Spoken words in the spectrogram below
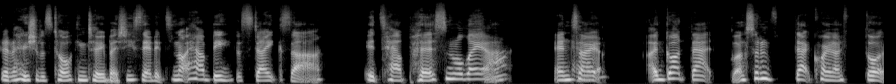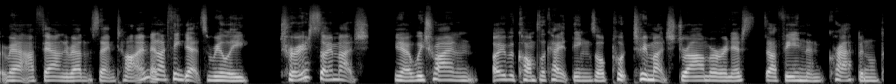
I don't know who she was talking to, but she said it's not how big the stakes are, it's how personal they are. And okay. so I got that sort of that quote I thought around, I found around the same time. And I think that's really true. So much, you know, we try and overcomplicate things or put too much drama and stuff in and crap and,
